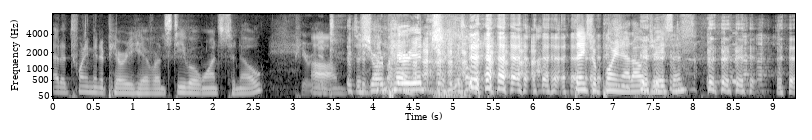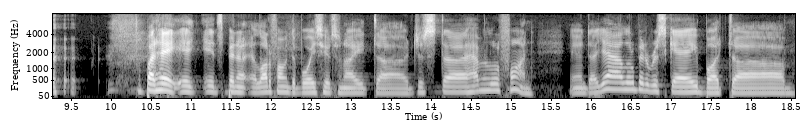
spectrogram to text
at a 20 minute period here when Steve wants to know. Period. Um, it's a short period. thanks for pointing that out, Jason. But hey, it, it's been a, a lot of fun with the boys here tonight. Uh, just uh, having a little fun. And uh, yeah, a little bit of risque, but um,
